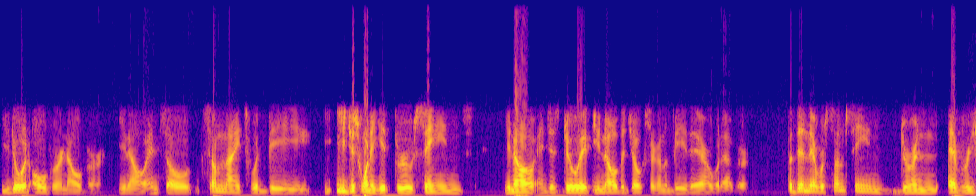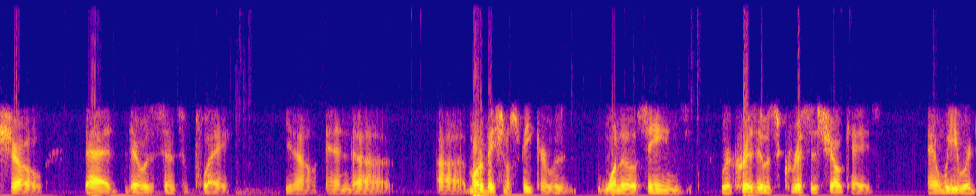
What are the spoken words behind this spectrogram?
you do it over and over, you know, and so some nights would be you just want to get through scenes, you know, and just do it. You know, the jokes are going to be there or whatever. But then there were some scenes during every show that there was a sense of play, you know, and uh, uh, motivational speaker was one of those scenes where Chris, it was Chris's showcase, and we were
